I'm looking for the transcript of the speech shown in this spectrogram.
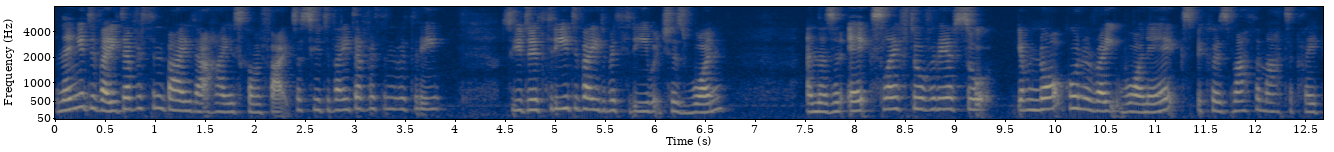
And then you divide everything by that highest common factor. So you divide everything by 3. So you do 3 divided by 3, which is 1. And there's an x left over there. So I'm not going to write 1x because mathematically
